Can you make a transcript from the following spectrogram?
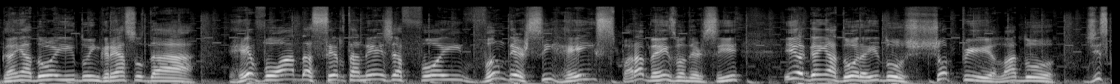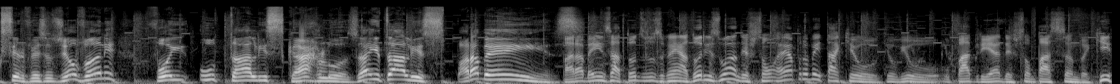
Ganhador aí do ingresso da Revoada Sertaneja foi Vanderci Reis. Parabéns, Vanderci. E a ganhadora aí do Chopp, lá do Disque Cerveja do Giovanni, foi o Thales Carlos. Aí, Thales, parabéns! Parabéns a todos os ganhadores. O Anderson, é aproveitar que eu, que eu vi o, o padre Ederson passando aqui.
